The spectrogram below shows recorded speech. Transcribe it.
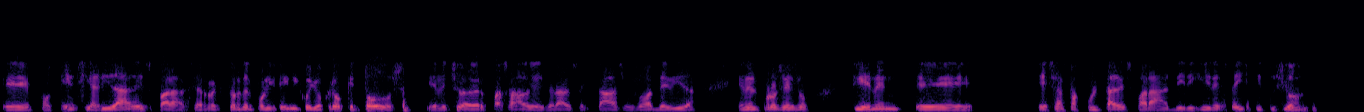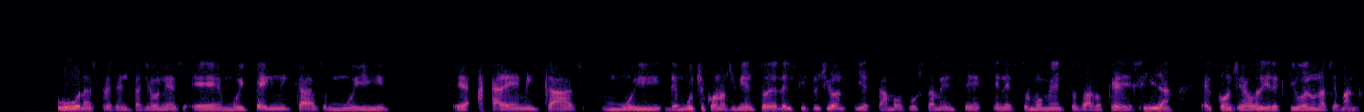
eh, potencialidades para ser rector del Politécnico, yo creo que todos, y el hecho de haber pasado y de ser afectadas sus hojas de vida en el proceso, tienen eh, esas facultades para dirigir esta institución. Hubo unas presentaciones eh, muy técnicas, muy eh, académicas, muy de mucho conocimiento de la institución y estamos justamente en estos momentos a lo que decida el Consejo Directivo en una semana.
